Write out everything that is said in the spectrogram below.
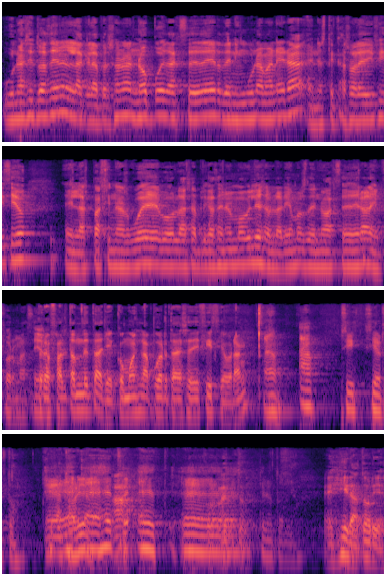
una situación en la que la persona no puede acceder de ninguna manera, en este caso al edificio, en las páginas web o las aplicaciones móviles hablaríamos de no acceder a la información. Pero falta un detalle. ¿Cómo es la puerta de ese edificio, Bran? Ah, Ah, sí, cierto. Giratoria. Es- es- Ah, es- eh, correcto. giratoria. Es giratoria.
